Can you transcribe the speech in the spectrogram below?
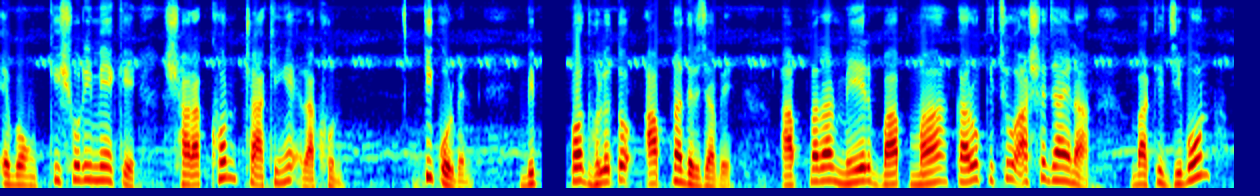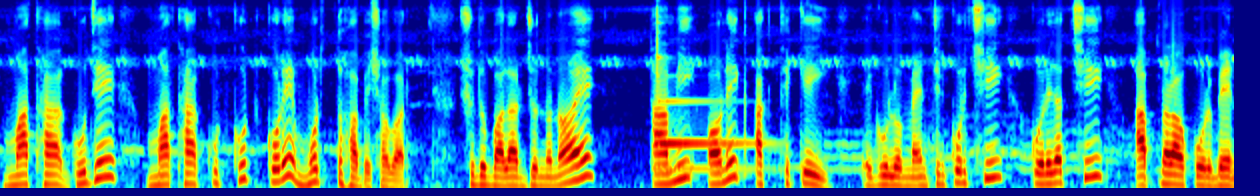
এবং কিশোরী মেয়েকে সারাক্ষণ ট্র্যাকিংয়ে রাখুন। কি করবেন? বিপদ হলে তো আপনাদের যাবে। আপনার আর মেয়ের বাপ, মা, কারও কিছু আসে যায় না। বাকি জীবন মাথা গুজে, মাথা কুটকুট করে মরতে হবে সবার। শুধু বলার জন্য নয়, আমি অনেক আগ থেকেই এগুলো মেনটেন করছি, করে যাচ্ছি, আপনারাও করবেন,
